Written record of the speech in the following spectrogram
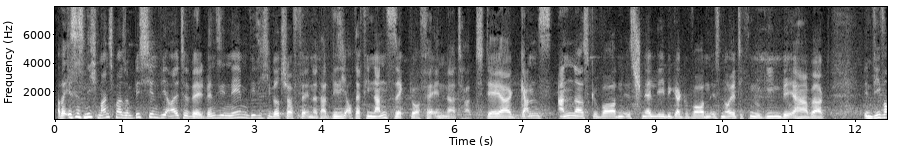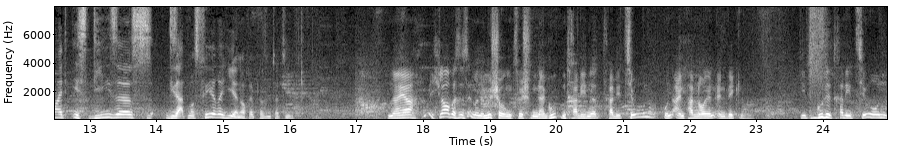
Aber ist es nicht manchmal so ein bisschen wie alte Welt, wenn Sie nehmen, wie sich die Wirtschaft verändert hat, wie sich auch der Finanzsektor verändert hat, der ja ganz anders geworden ist, schnelllebiger geworden ist, neue Technologien beherbergt. Inwieweit ist dieses, diese Atmosphäre hier noch repräsentativ? Naja, ich glaube, es ist immer eine Mischung zwischen einer guten Tradition und ein paar neuen Entwicklungen die gute Tradition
